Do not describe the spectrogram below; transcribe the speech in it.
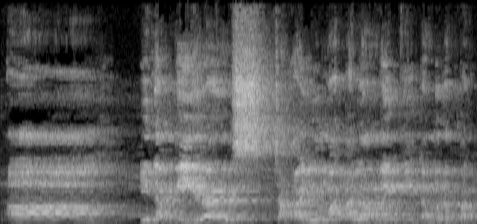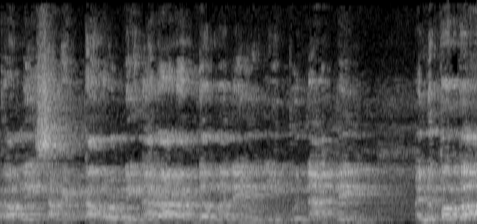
Ah, in appearance, tsaka yung mata lang, makikita mo na pagka may sakit na or may nararamdaman na yung ibon natin. Ano pa ba?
